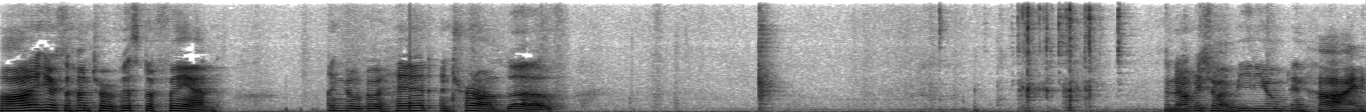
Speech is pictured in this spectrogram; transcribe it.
Hi, here's the Hunter Vista fan. I'm gonna go ahead and turn on low. And now I'll be showing medium and high.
